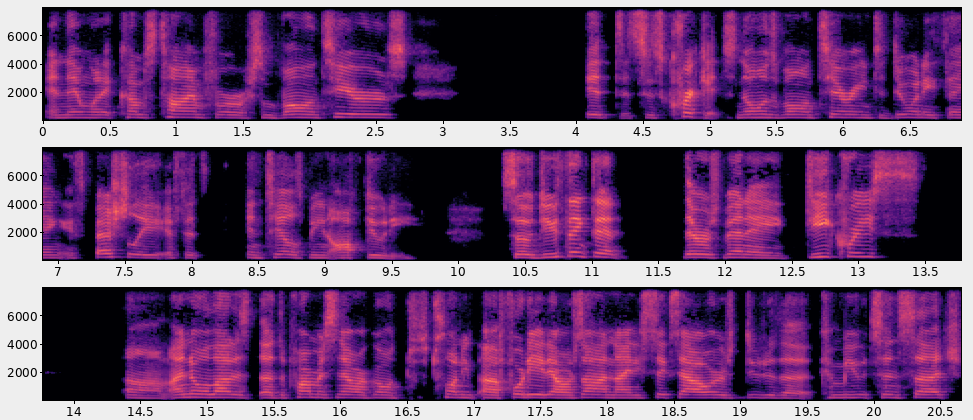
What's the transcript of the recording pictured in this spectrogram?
and then when it comes time for some volunteers, it, it's just crickets. No one's volunteering to do anything, especially if it entails being off duty. So, do you think that there's been a decrease? Um, I know a lot of uh, departments now are going 20, uh, 48 hours on, 96 hours due to the commutes and such.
